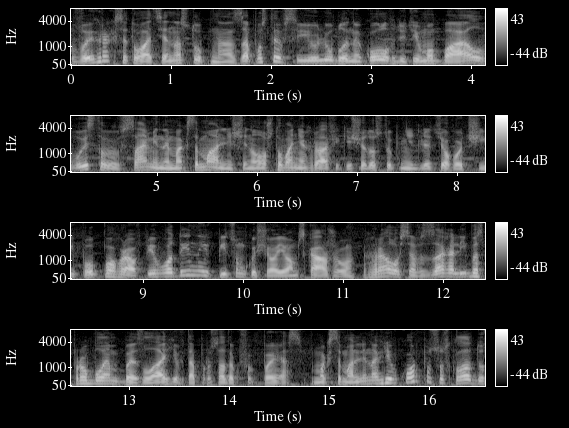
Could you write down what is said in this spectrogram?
В іграх ситуація наступна: запустив свій улюблений Call of Duty Mobile, виставив самі наймаксимальніші налаштування графіки, що доступні для цього чіпу, пограв півгодини і в підсумку, що я вам скажу. Гралося взагалі без проблем, без лагів та просадок FPS. Максимальний нагрів корпусу склав до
